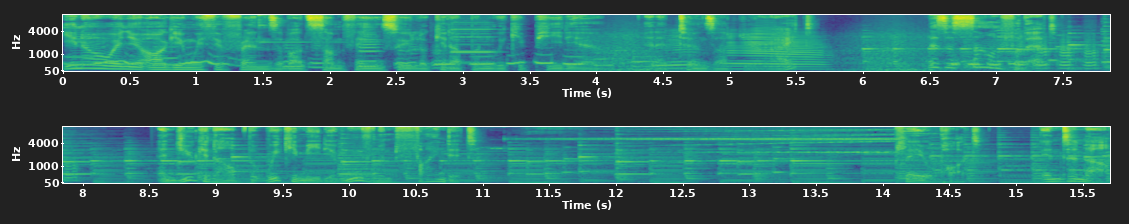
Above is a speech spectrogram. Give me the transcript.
You know when you're arguing with your friends about something, so you look it up on Wikipedia, and it turns out you're right? There's a sound for that. And you can help the Wikimedia movement find it. Play your part. Enter now.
